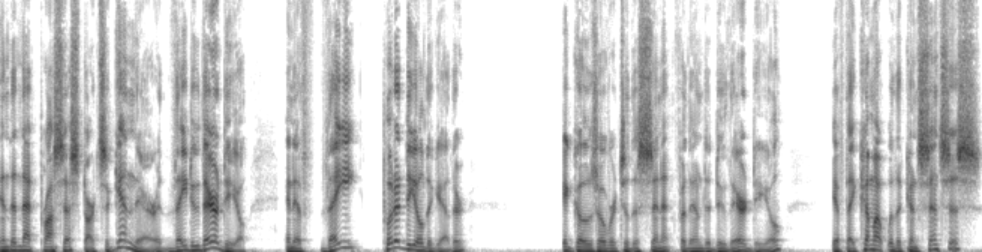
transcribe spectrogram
And then that process starts again there. They do their deal. And if they put a deal together, it goes over to the Senate for them to do their deal. If they come up with a consensus,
